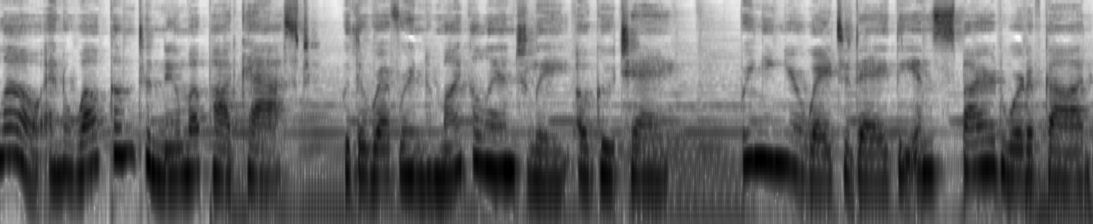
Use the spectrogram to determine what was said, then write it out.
Hello, and welcome to Numa Podcast with the Reverend Michael Angeli Oguche, bringing your way today the inspired Word of God,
